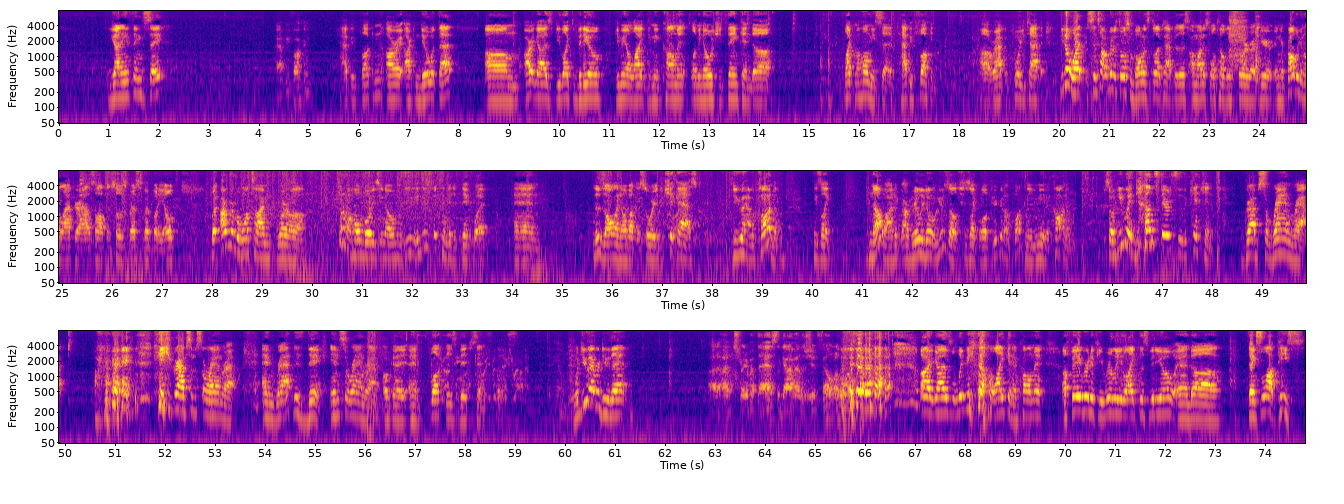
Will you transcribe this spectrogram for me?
you got anything to say? Happy fucking. Happy fucking. Alright, I can deal with that. Um, alright, guys, if you liked the video, give me a like, give me a comment, let me know what you think, and, uh, like my homie said, happy fucking. Uh, wrap it before you tap it. You know what? Since I'm gonna throw some bonus clips after this, I might as well tell this story right here, and you're probably gonna laugh your ass off, and so is the rest of everybody else. But I remember one time where, uh, one of my homeboys, you know, he, he was fixing to get his dick wet, and this is all I know about the story. The chick asked, "Do you have a condom?" He's like, "No, I really don't use those." She's like, "Well, if you're gonna fuck me, you need a condom." So he went downstairs to the kitchen, grabbed Saran wrap. Alright? he grabbed some Saran wrap and wrapped his dick in Saran wrap, okay, and fucked this bitch senseless. Damn. Would you ever do that? I'd, I'd straight up have to ask the guy how the shit felt. Otherwise, Alright guys, well leave me a like and a comment, a favorite if you really like this video, and uh, thanks a lot, peace.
